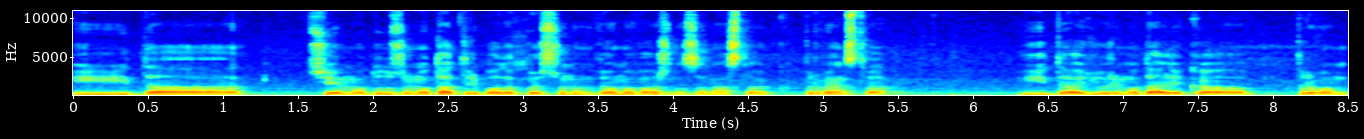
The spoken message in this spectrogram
i da ćemo da uzmemo ta tri boda koje su nam veoma važne za nastavak prvenstva i da jurimo dalje ka prvom,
